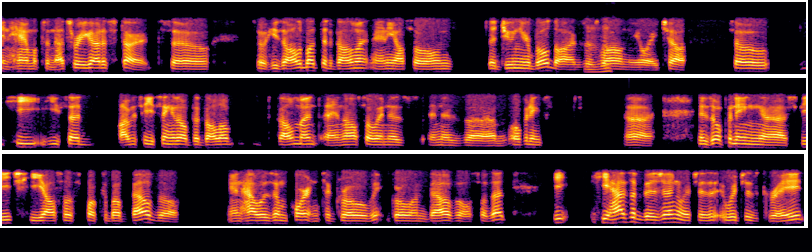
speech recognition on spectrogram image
In Hamilton, that's where he got to start. So, so he's all about the development, and he also owns the junior Bulldogs as Mhm. well in the OHL. So he he said obviously he's thinking about develop, development, and also in his in his um, opening uh, his opening uh, speech, he also spoke about Belleville and how it was important to grow grow in Belleville. So that he he has a vision, which is which is great,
